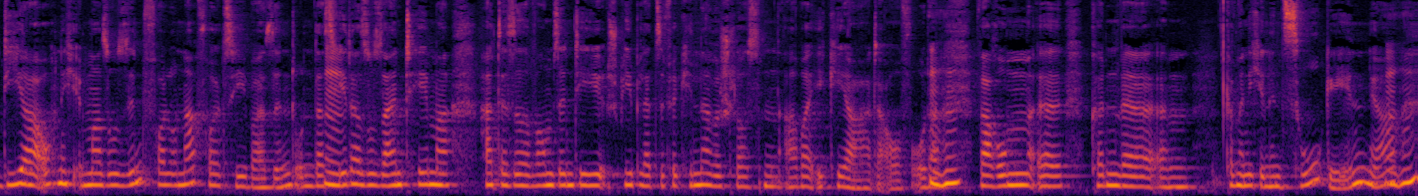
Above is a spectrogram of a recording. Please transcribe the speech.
die ja auch nicht immer so sinnvoll und nachvollziehbar sind und dass mhm. jeder so sein Thema hat. Also warum sind die Spielplätze für Kinder geschlossen, aber Ikea hat auf? Oder mhm. warum äh, können wir ähm, können wir nicht in den Zoo gehen, ja, mhm.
